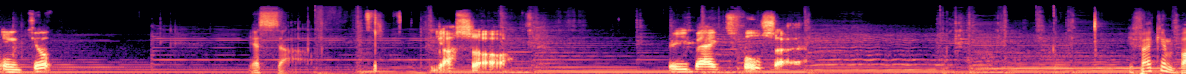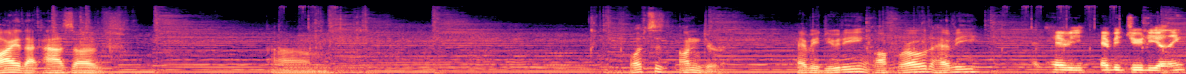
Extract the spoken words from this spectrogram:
Thank you. Yes, sir. Yes, sir. Three bags full, sir. If I can buy that Azov, um, what's it under? Heavy duty, off road, heavy. Heavy, heavy duty, I think.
